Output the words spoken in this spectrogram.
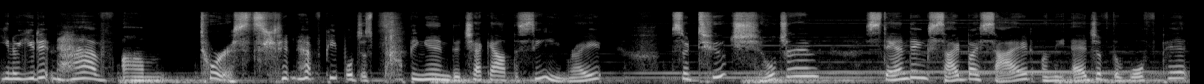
you know, you didn't have um, tourists, you didn't have people just popping in to check out the scene, right? So, two children standing side by side on the edge of the wolf pit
